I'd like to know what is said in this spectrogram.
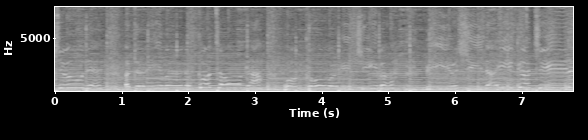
中で当たり前のことが本当に一番見失いがちで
